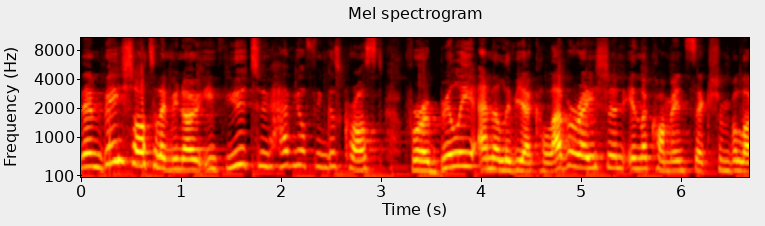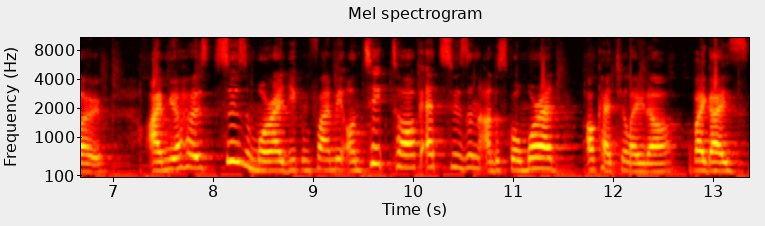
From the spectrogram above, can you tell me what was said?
Then be sure to let me know if you too have your fingers crossed for a Billie and Olivia collaboration in the comments section below. I'm your host, Sussan Mourad. You can find me on TikTok at Sussan underscore Mourad. I'll catch you later. Bye guys.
